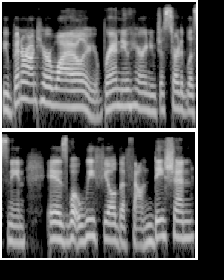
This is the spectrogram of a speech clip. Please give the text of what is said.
you've been around here a while or you're brand new here and you've just started listening, is what we feel the foundation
